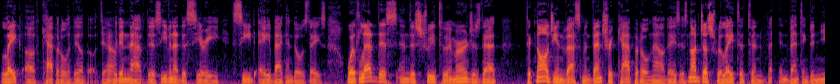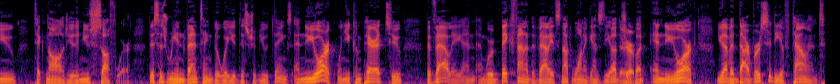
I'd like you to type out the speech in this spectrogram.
lack of capital availability. Yeah. We didn't have this, even at the Series Seed A back in those days. What led this industry to emerge is that technology investment, venture capital nowadays is not just related to inve- inventing the new technology, the new software. This is reinventing the way you distribute things. And New York, when you compare it to the Valley, and, and we're a big fan of the Valley, it's not one against the other, Sure. but in New York, you have a diversity of talent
